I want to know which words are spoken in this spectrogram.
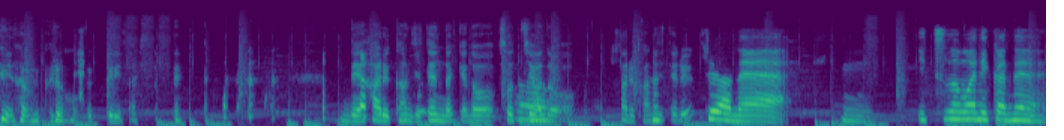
涙袋もぷっくりさしちゃって。で春感じてんだけどそっちはどう？春感じてる？こっちはね、うん。いつの間にかね、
